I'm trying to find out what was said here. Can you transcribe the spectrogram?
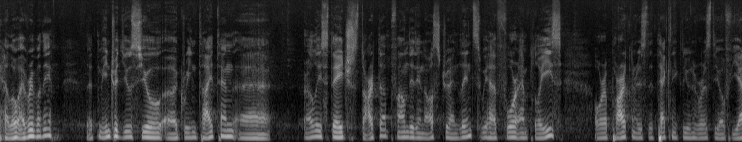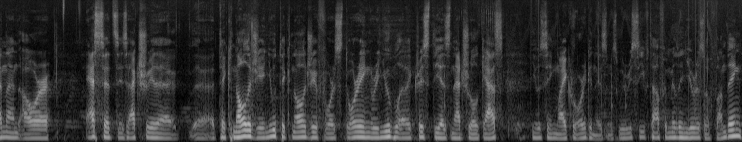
Hello everybody. Let me introduce you uh, Greenthitan, uh, early stage startup founded in Austria and Linz. We have four employees. Our partner is the Technical University of Vienna and our assets is actually a, a technology, a new technology for storing renewable electricity as natural gas using microorganisms. We received half a million euros of funding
